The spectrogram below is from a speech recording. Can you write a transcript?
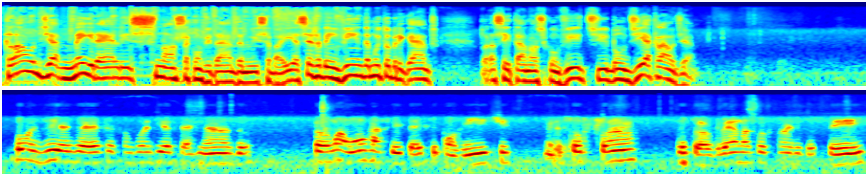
Cláudia Meirelles, nossa convidada no Issa Bahia. Seja bem-vinda, muito obrigado por aceitar nosso convite. Bom dia, Cláudia. Bom dia, Jefferson. Bom dia, Fernando. Foi uma honra aceitar esse convite. Eu sou fã do programa, sou fã de vocês.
